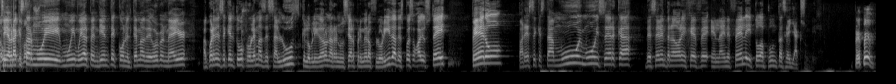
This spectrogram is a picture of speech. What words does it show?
Sí, habrá que estar muy, muy, muy al pendiente con el tema de Urban Meyer Acuérdense que él tuvo problemas de salud que lo obligaron a renunciar primero a Florida, después a Ohio State, pero parece que está muy, muy cerca de ser entrenador en jefe en la NFL y todo apunta hacia Jacksonville. Pepe.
